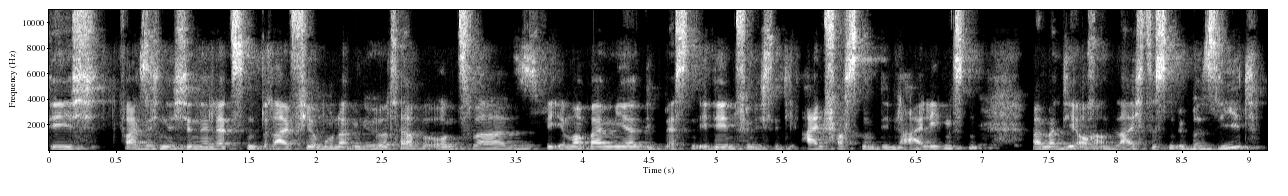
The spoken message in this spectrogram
die ich, weiß ich nicht, in den letzten drei, vier Monaten gehört habe. Und zwar, das ist wie immer bei mir, die besten Ideen, finde ich, sind die einfachsten und die naheliegendsten, weil man die auch am leichtesten übersieht.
